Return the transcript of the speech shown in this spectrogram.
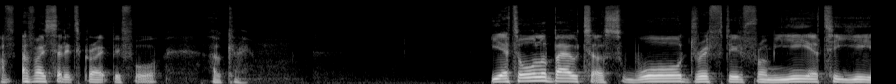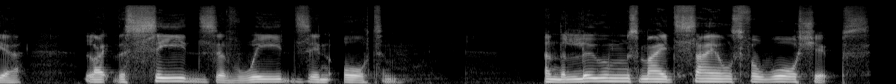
Have, have I said it's great before? Okay. Yet all about us war drifted from year to year like the seeds of weeds in autumn. And the looms made sails for warships,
